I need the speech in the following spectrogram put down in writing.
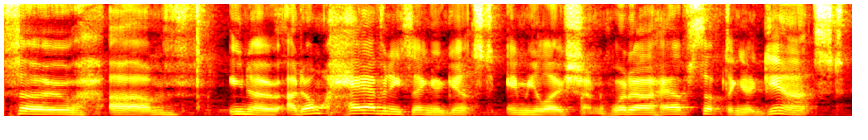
So, um, you know, I don't have anything against emulation. What I have something against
